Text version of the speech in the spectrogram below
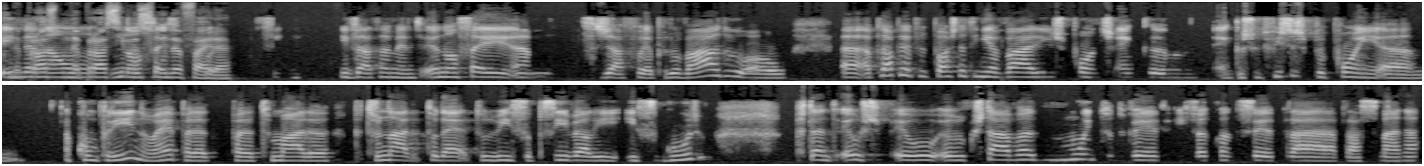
Ainda na, próxima, não, na próxima segunda-feira. Sim, exatamente. Eu não sei um, se já foi aprovado ou uh, a própria proposta tinha vários pontos em que, em que os surfistas propõem um, a cumprir, não é? Para, para tomar, para tornar tudo, tudo isso possível e, e seguro. Portanto, eu, eu, eu gostava muito de ver isso acontecer para, para a semana,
